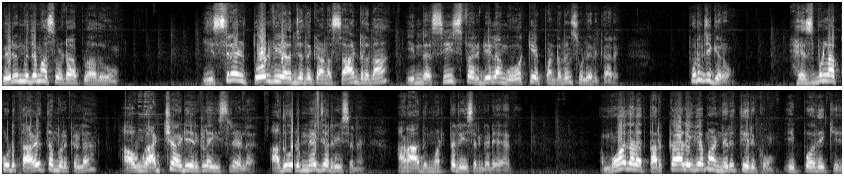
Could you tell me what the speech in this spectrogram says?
பெருமிதமாக சொல்கிறாப்புல அதுவும். இஸ்ரேல் தோல்வி அடைஞ்சதுக்கான சான்று தான் இந்த சீஸ்ஃபயர் டீல் அங்கே ஓகே பண்ணுறதுன்னு சொல்லியிருக்காரு. புரிஞ்சுக்கிறோம். ஹெஸ்புல்லா கொடுத்த அழுத்தம் இருக்குல்ல? அவங்க அடிச்சு அடி இருக்குல்ல இஸ்ரேலை அது ஒரு மேஜர் ரீசனு ஆனால் அது மட்டும் ரீசன் கிடையாது. மோதலை தற்காலிகமாக நிறுத்தி இருக்கும் இப்போதைக்கு.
